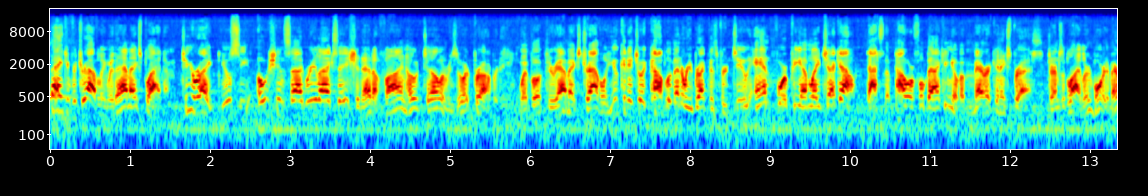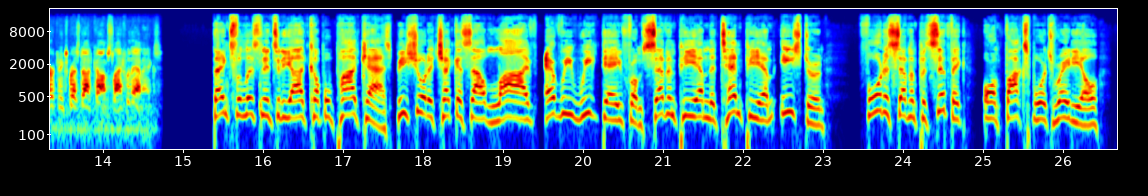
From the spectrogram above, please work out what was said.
Thank you for traveling with Amex Platinum. To your right, you'll see oceanside relaxation at a fine hotel and resort property. When booked through Amex Travel, you can enjoy complimentary breakfast for 2 and 4 p.m. late checkout. That's the powerful backing of American Express. Terms apply. Learn more at americanexpress.com slash with Amex. Thanks for listening to the Odd Couple podcast. Be sure to check us out live every weekday from 7 p.m. to 10 p.m. Eastern, 4 to 7 Pacific on Fox Sports Radio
